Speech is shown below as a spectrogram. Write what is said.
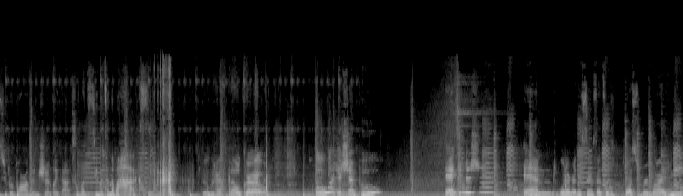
super blonde and shit like that. So let's see what's in the box. Ooh, it has Velcro. Ooh, I get shampoo. and conditioner and whatever this is that says plus revive me.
